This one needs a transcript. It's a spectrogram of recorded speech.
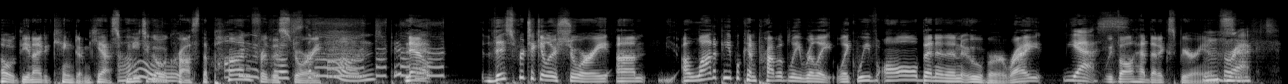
oh the United Kingdom. Yes, we need to go Oh, across the pond for the story. pond. Now, this particular story, um, a lot of people can probably relate. Like we've all been in an Uber, right? yes, We've all had that experience. correct.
